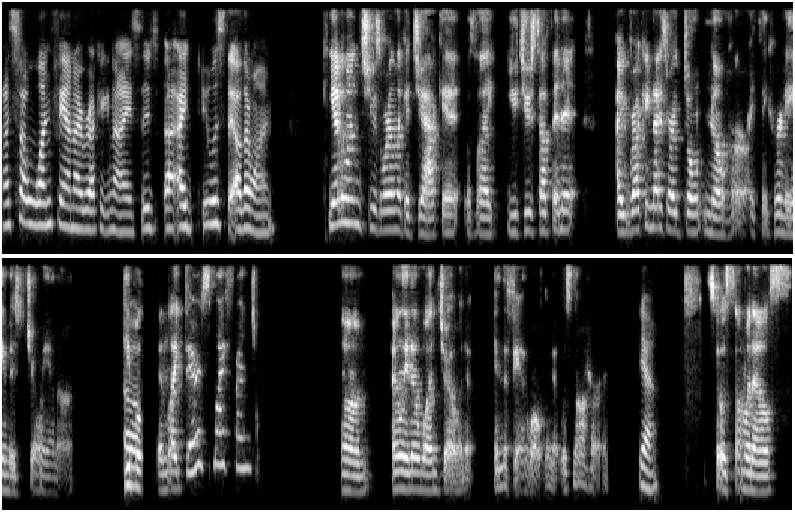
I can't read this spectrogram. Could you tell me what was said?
I saw one fan I recognized. There's, I it was the other one. The other one, she was wearing like a jacket with like U2 stuff in it. I recognize her. I don't know her. I think her name is Joanna. People oh. have been like, "There's my friend." Um, I only know one Joe in it in the fan world, and it was not her. Yeah. So it was someone else.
